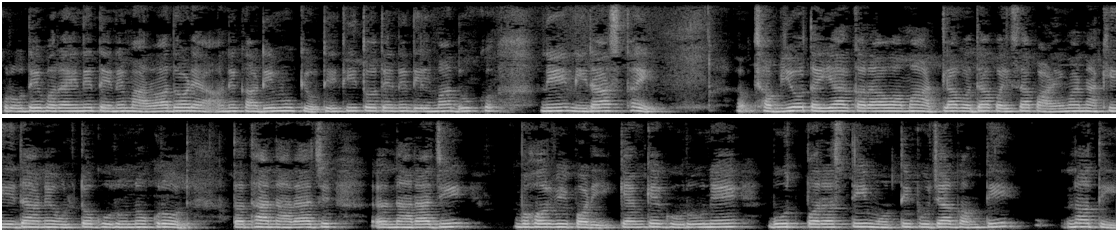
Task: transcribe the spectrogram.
ક્રોધે ભરાઈને તેને મારવા દોડ્યા અને કાઢી મૂક્યો. તેથી તો તેને દિલમાં દુઃખ ને નિરાશ થઈ છબીઓ તૈયાર કરાવવામાં આટલા બધા પૈસા પાણીમાં નાખી દીધા અને ઉલટો ગુરુનો ક્રોધ તથા નારાજ, નારાજી વહોરવી પડી. કેમ કે ગુરુને બુત પરસ્તી મૂર્તિ પૂજા ગમતી નહોતી.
